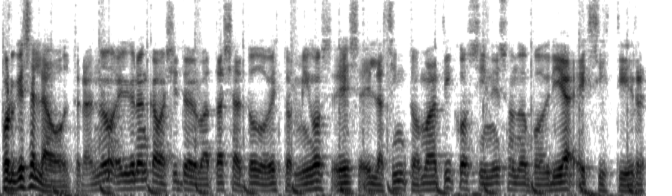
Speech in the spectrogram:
porque esa es la otra, ¿no? El gran caballito de batalla de todo esto, amigos, es el asintomático, sin eso no podría existir.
